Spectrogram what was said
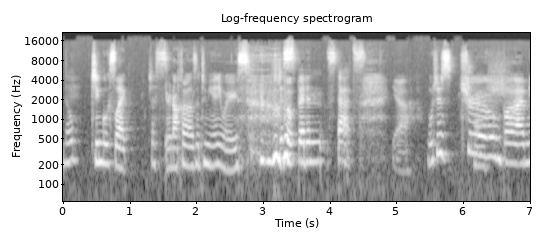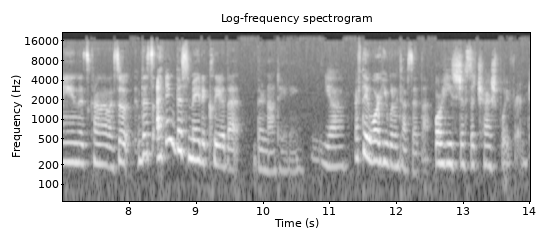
nope. Jinguk's like Just you're not gonna listen to me anyways just spit in stats. Yeah, which is true, Trash. but I mean, it's kind of like so. This I think this made it clear that they're not dating. Yeah. If they were, he wouldn't have said that. Or he's just a trash boyfriend.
